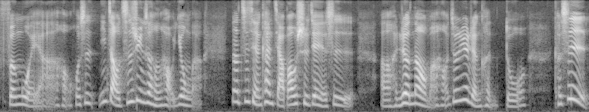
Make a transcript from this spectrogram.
氛围啊，哈，或是你找资讯是很好用啦。那之前看假包事件也是呃很热闹嘛，哈，就是因为人很多。可是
